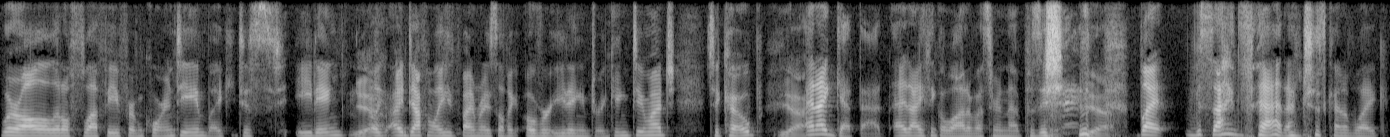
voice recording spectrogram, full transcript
we're all a little fluffy from quarantine, like just eating. Yeah. Like I definitely find myself like overeating and drinking too much to cope. Yeah. And I get that. And I think a lot of us are in that position. yeah. but besides that, I'm just kind of like,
